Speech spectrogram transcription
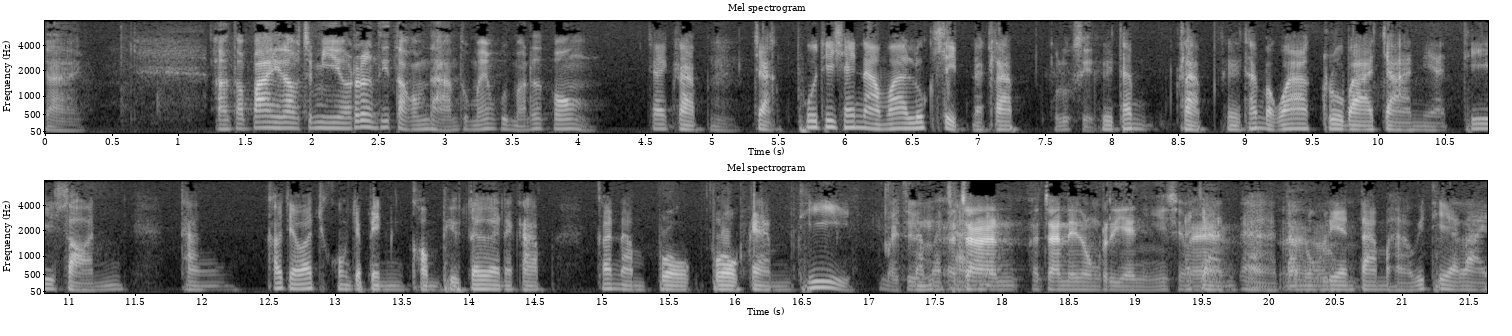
ใช่เอาต่อไปเราจะมีเรื่องที่ตอบคำถามถูกไหมคุณหมอเทิดพงศ์ใช่ครับอืมจากผู้ที่ใช้นามว่าลูกศิษย์นะครับคุณลูกศิษย์คือท่านครับคือท่านบอกว่าครูบาอาจารย์เนี่ยที่สอนทางเข้าใจว่าคงจะเป็นคอมพิวเตอร์นะครับ ก็นำโปรโปรแกรมที่หมายถึงนำมาใช้อาจารย์อาจารย์ในโรงเรียนอย่างนี้ใช่ไหมอาจารย์อ่าตามโรงเรียนตามมหาวิทยาลัย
